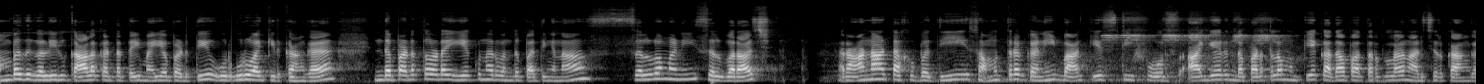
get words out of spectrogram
ஐம்பதுகளில் காலகட்டத்தை மையப்படுத்தி உரு உருவாக்கியிருக்காங்க. இந்த படத்தோட இயக்குனர் வந்து பார்த்திங்கன்னா செல்வமணி செல்வராஜ் ராணா டகுபதி சமுத்திரகனி பாக்யஸ்ரீ ஃபோர்ஸ் ஆகியோர் இந்த படத்தில் முக்கிய கதாபாத்திரத்தில் நடிச்சிருக்காங்க.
